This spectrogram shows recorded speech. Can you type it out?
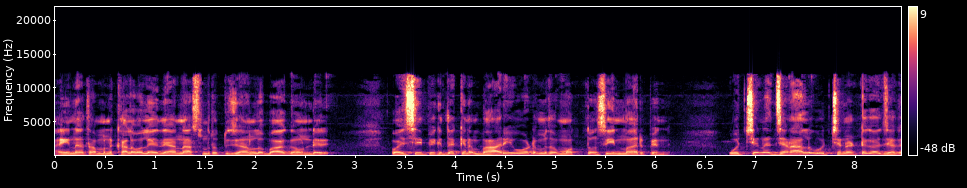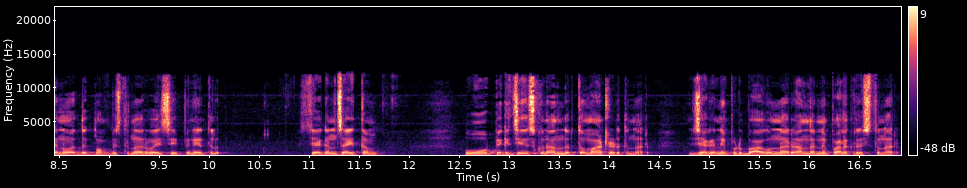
అయినా తమను కలవలేదే అన్న అసంతృప్తి జనంలో బాగా ఉండేది. వైసీపీకి దక్కిన భారీ ఓటమితో మొత్తం సీన్ మారిపోయింది. వచ్చిన జనాలు వచ్చినట్టుగా జగన్ వద్దకు పంపిస్తున్నారు వైసీపీ నేతలు. జగన్ సైతం ఓపిక చేసుకుని అందరితో మాట్లాడుతున్నారు. జగన్ ఇప్పుడు బాగున్నారు అందరినీ పలకరిస్తున్నారు.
